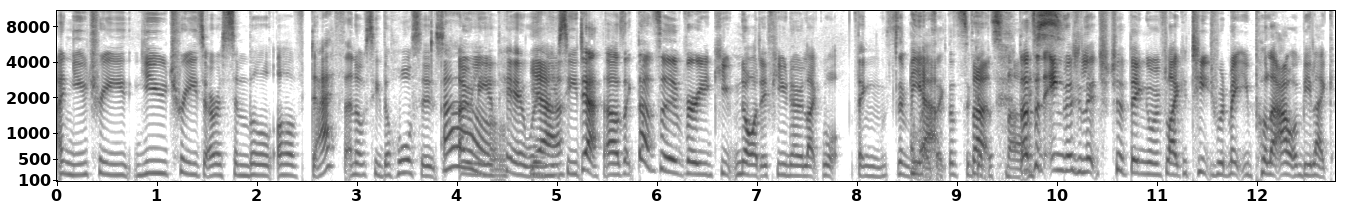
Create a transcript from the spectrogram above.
and yew tree yew trees are a symbol of death, and obviously the horses only Oh, appear when yeah. you see death. I was like, that's a very cute nod if you know like what things symbolize. Yeah, like that's a that's good. That's an. English literature thing with like a teacher would make you pull it out and be like,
